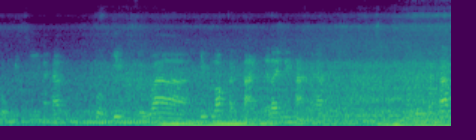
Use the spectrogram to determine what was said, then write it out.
ถูกวิธีนะครับพวกกิฟหรือว่ากิฟล็อกต่างๆ จะได้ไม่หักนะครับมาดูนะครับ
